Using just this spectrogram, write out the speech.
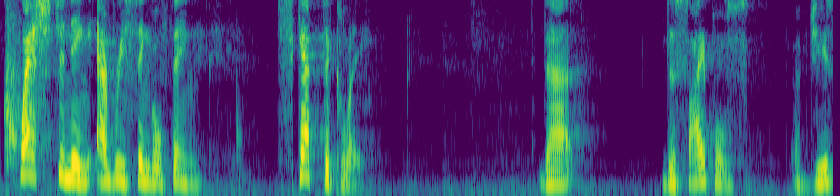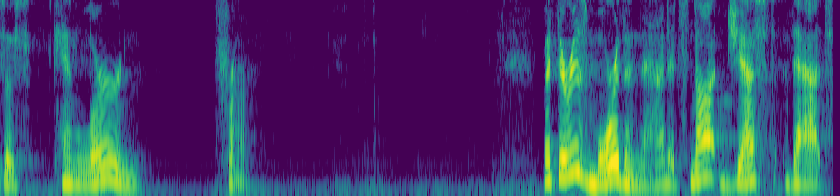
questioning every single thing skeptically that disciples of Jesus can learn from. But there is more than that. It's not just that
